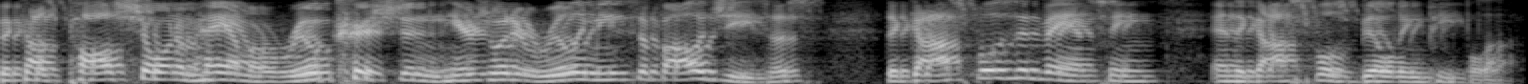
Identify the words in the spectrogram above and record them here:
because Paul's showing them, hey, I'm a real Christian, and here's what it really means to follow Jesus. The gospel is advancing, and the gospel is building people up.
